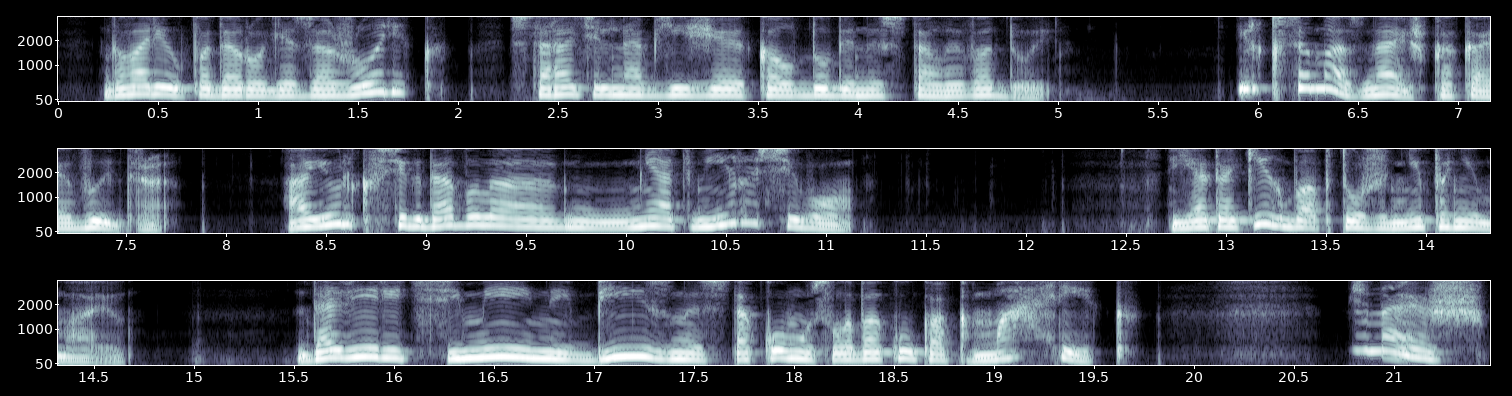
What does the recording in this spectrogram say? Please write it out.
— говорил по дороге Зажорик, старательно объезжая колдобины с талой водой. «Ирка сама знаешь, какая выдра, а Юлька всегда была не от мира сего. Я таких баб тоже не понимаю доверить семейный бизнес такому слабаку, как Марик? Знаешь,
